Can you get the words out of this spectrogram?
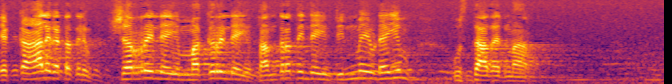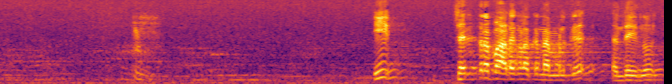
എക്കാലഘട്ടത്തിലും ഷെറിന്റെയും മക്കറിന്റെയും തന്ത്രത്തിന്റെയും തിന്മയുടെയും ഉസ്താദന്മാർ. ഈ ചരിത്ര പാഠങ്ങളൊക്കെ നമ്മൾക്ക് എന്ത് ചെയ്യുന്നു?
